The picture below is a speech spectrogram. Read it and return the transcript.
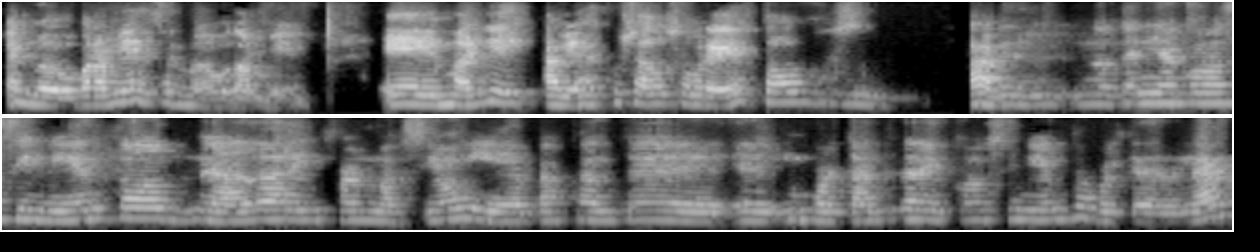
el nuevo para mí es el nuevo también. Eh, Margie, ¿habías escuchado sobre esto? Ah, no tenía conocimiento de nada de información y es bastante eh, importante tener conocimiento porque de verdad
